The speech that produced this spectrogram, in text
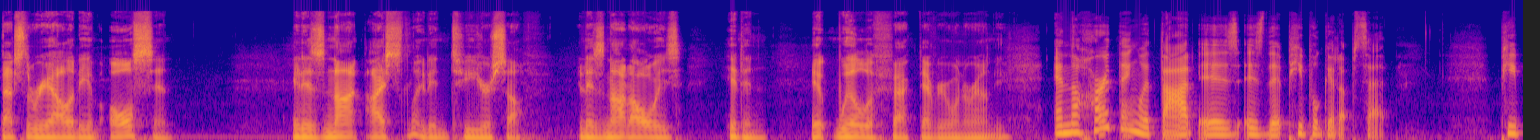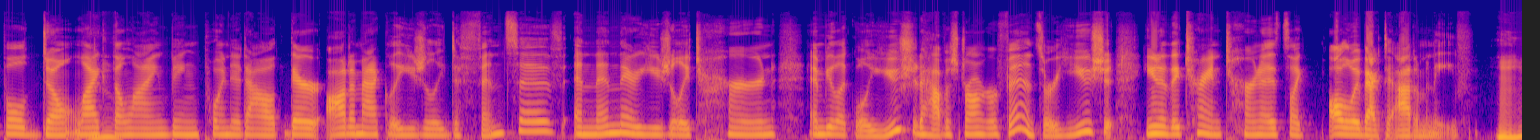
that's the reality of all sin. It is not isolated to yourself. It is not always hidden. It will affect everyone around you. And the hard thing with that is is that people get upset. People don't like the line being pointed out. They're automatically usually defensive and then they're usually turn and be like, "Well, you should have a stronger fence or you should, you know, they try and turn it it's like all the way back to Adam and Eve. Mm-hmm.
